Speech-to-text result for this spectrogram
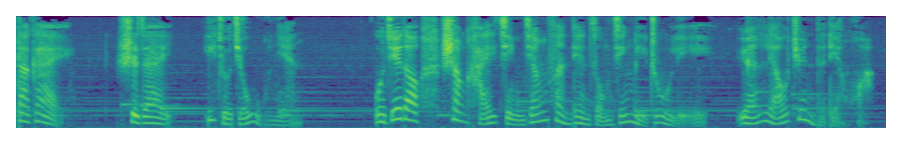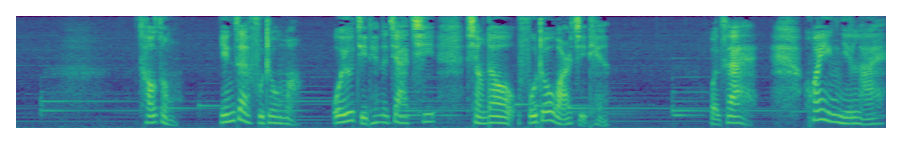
大概是在一九九五年，我接到上海锦江饭店总经理助理袁辽俊的电话。曹总，您在福州吗？我有几天的假期，想到福州玩几天。我在，欢迎您来。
